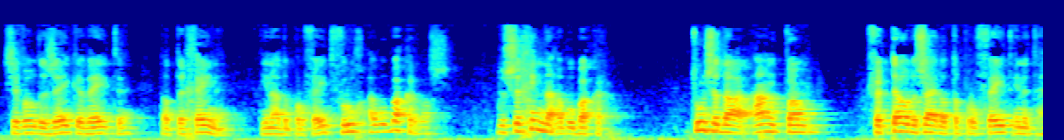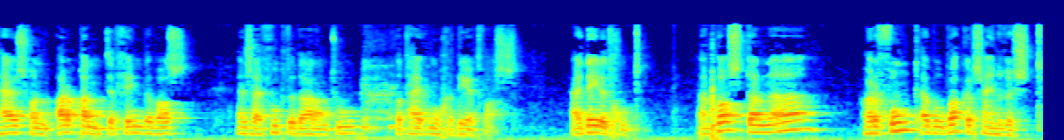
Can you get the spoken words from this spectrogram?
Ze wilde zeker weten dat degene die naar de profeet vroeg Abu Bakr was. Dus ze ging naar Abu Bakr. Toen ze daar aankwam, vertelde zij dat de profeet in het huis van Arqam te vinden was. En zij voegde daaraan toe dat hij ongedeerd was. Hij deed het goed. En pas daarna hervond Abu Bakr zijn rust.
